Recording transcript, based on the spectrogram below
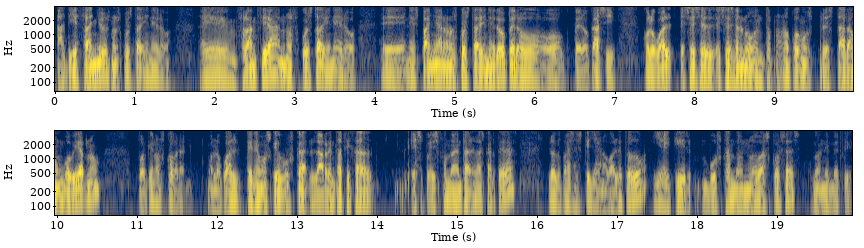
a 10 años nos cuesta dinero. en Francia nos cuesta dinero. en España no nos cuesta dinero, pero, pero casi. Con lo cual, ese es el, ese es el nuevo entorno. No podemos prestar a un gobierno porque nos cobran. Con lo cual tenemos que buscar la renta fija es, fundamental en las carteras. Lo que pasa es que ya no vale todo y hay que ir buscando nuevas cosas donde invertir.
